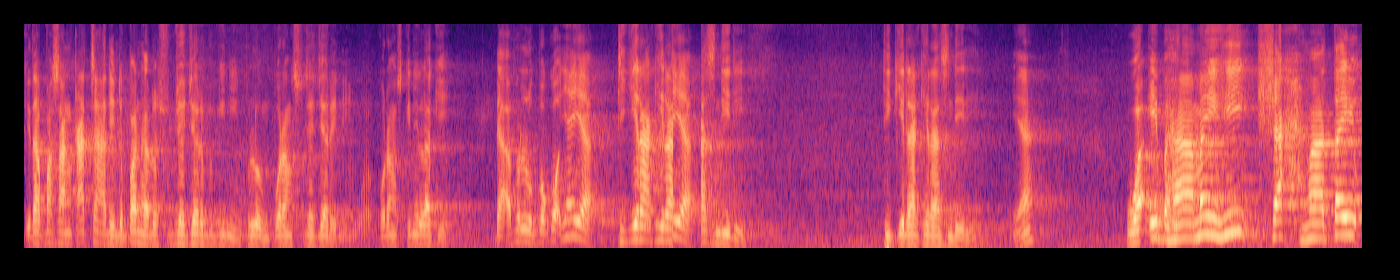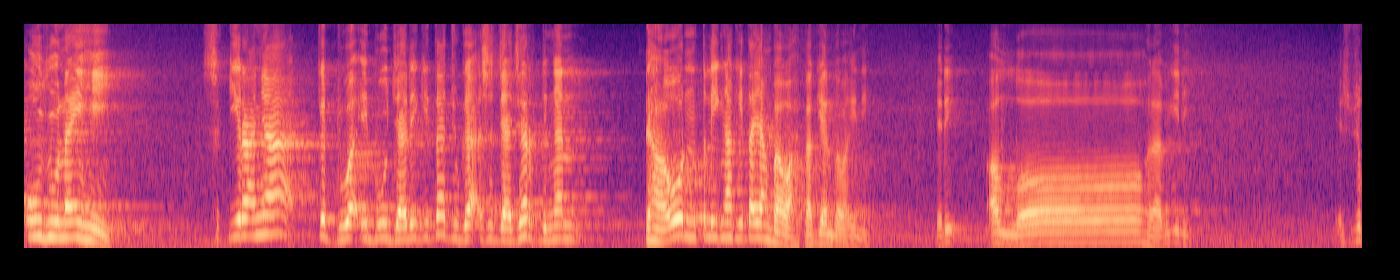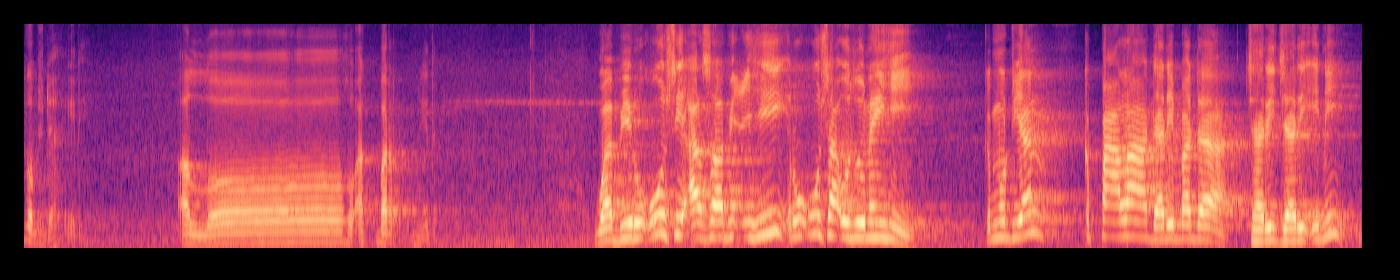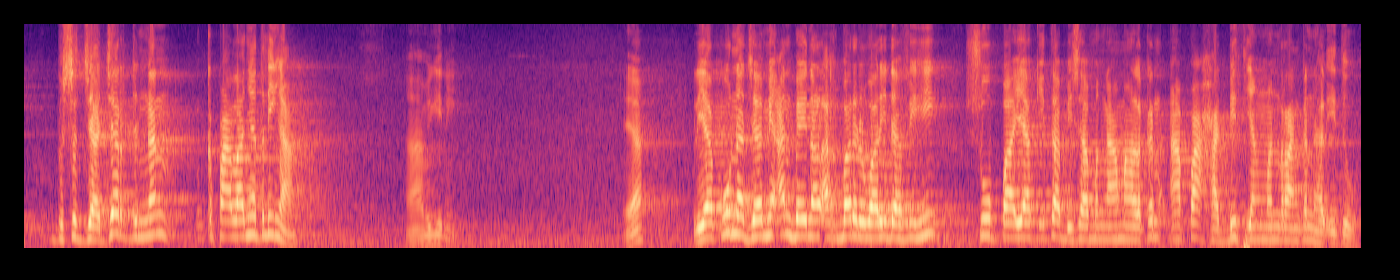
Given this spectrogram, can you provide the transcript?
Kita pasang kaca di depan harus sejajar begini. Belum kurang sejajar ini. Kurang segini lagi. Tidak perlu pokoknya ya dikira-kira ya sendiri. Dikira-kira sendiri ya. Wa ibhamaihi syahmatai udhunaihi. Sekiranya kedua ibu jari kita juga sejajar dengan daun telinga kita yang bawah bagian bawah ini jadi Allah lah begini. Ya cukup sudah gini Allahu Akbar gitu. Wa bi ru'usi asabihi ru'usa udhunaihi. Kemudian kepala daripada jari-jari ini bersejajar dengan kepalanya telinga. Nah begini. Ya. Liyakuna jami'an bainal akhbaril waridah fihi supaya kita bisa mengamalkan apa hadis yang menerangkan hal itu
